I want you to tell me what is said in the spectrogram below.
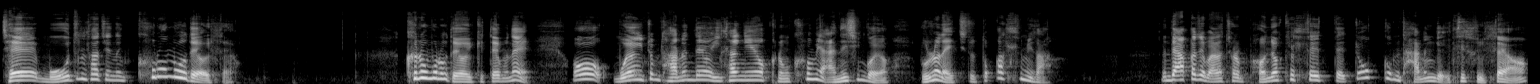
제 모든 사진은 크롬으로 되어 있어요. 크롬으로 되어 있기 때문에 어 모양이 좀 다른데요 이상해요 그럼 크롬이 아니신 거예요 물론 엣지도 똑같습니다 근데 아까 제가 말한 것처럼 번역했을 때 조금 다른 게 있을 수 있어요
